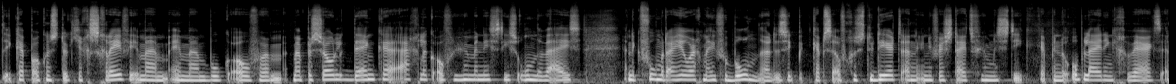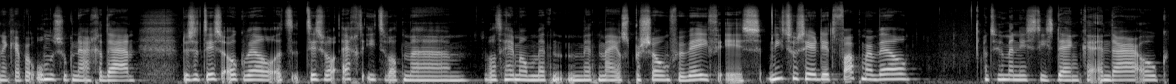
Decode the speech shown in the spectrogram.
ik heb ook een stukje geschreven in mijn, in mijn boek over mijn persoonlijk denken, eigenlijk over humanistisch onderwijs. En ik voel me daar heel erg mee verbonden. Dus ik, heb zelf gestudeerd aan de Universiteit van Humanistiek. Ik heb in de opleiding gewerkt en ik heb er onderzoek naar gedaan. Dus het is ook wel, het, het is wel echt iets wat, me, wat helemaal met, met mij als persoon verweven is. Niet zozeer dit vak, maar wel het humanistisch denken. En daar ook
